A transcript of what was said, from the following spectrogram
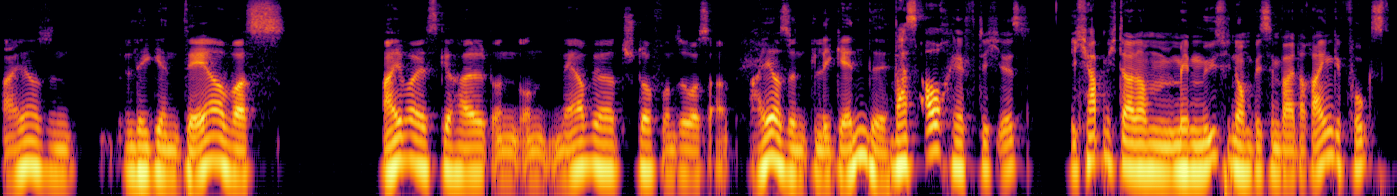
Eier sind legendär, was Eiweißgehalt und, und Nährwertstoff und sowas an. Eier sind Legende. Was auch heftig ist, ich habe mich da noch mit dem Müsli noch ein bisschen weiter reingefuchst.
